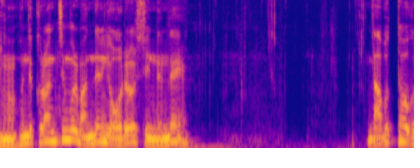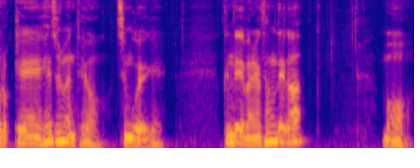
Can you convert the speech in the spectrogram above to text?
음, 근데 그런 친구를 만드는 게 어려울 수 있는데 나부터 그렇게 해주면 돼요 친구에게. 근데 만약 상대가 뭐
